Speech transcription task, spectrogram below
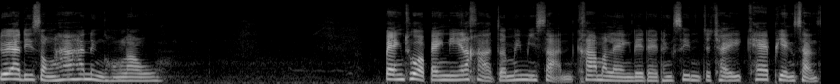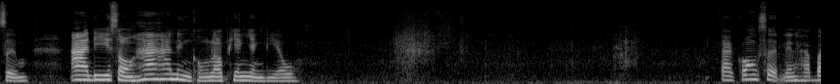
ด้วยอดีสองห้าห้าหนึ่งของเรา แปลงถั่วแปลงนี้ละค่ะ จะไม่มีสารฆ่าแมลงใด ๆ ทั้งสิ้น จะใช้แค่เพียงสารเสริม RD สองห้าห้าหนึ่งของเราเพียงอย่างเดียว ตากล้องเสิร์ชเลยนะคะ ใบ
